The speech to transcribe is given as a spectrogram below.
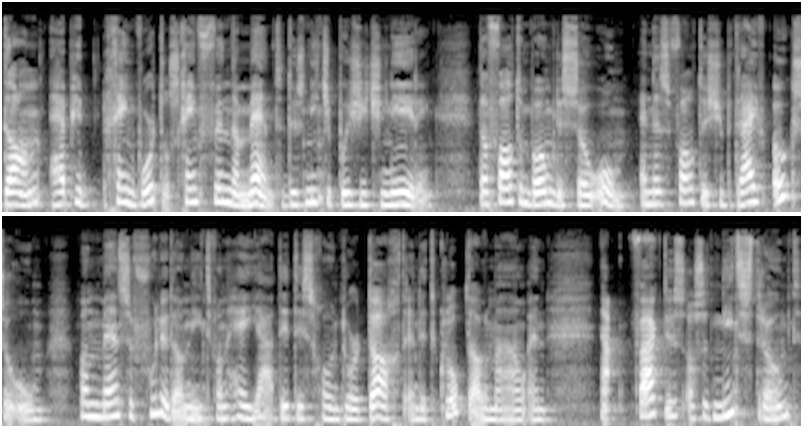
dan heb je geen wortels, geen fundament, dus niet je positionering. Dan valt een boom dus zo om. En dan valt dus je bedrijf ook zo om. Want mensen voelen dan niet van, hé hey, ja, dit is gewoon doordacht en dit klopt allemaal. En nou, vaak dus als het niet stroomt,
